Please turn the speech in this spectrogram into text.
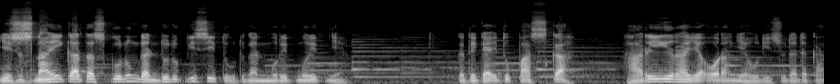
Yesus naik ke atas gunung dan duduk di situ dengan murid-muridnya. Ketika itu Paskah, hari raya orang Yahudi sudah dekat.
